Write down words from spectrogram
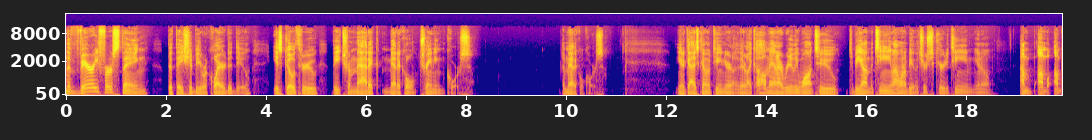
the very first thing that they should be required to do is go through the traumatic medical training course. The medical course. You know, guys come up to you and you're, they're like, "Oh man, I really want to to be on the team. I want to be on the church security team." You know, I'm I'm I'm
